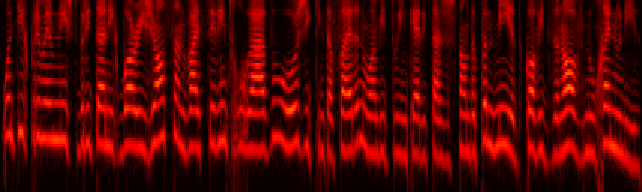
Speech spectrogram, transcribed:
O antigo primeiro-ministro britânico Boris Johnson vai ser interrogado hoje e quinta-feira no âmbito do inquérito à gestão da pandemia de Covid-19 no Reino Unido,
